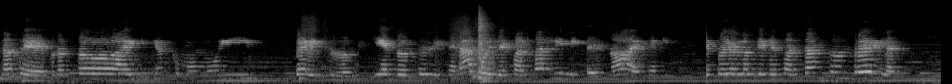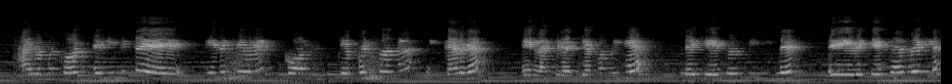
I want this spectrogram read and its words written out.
No sé, de pronto hay niños como muy berrichudos y entonces dicen, ah, pues le faltan límites, ¿no? A ese niño pero lo que le faltan son reglas. A lo mejor el límite tiene que ver con qué persona se encarga en la jerarquía familiar de que esos límites, eh, de que esas reglas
